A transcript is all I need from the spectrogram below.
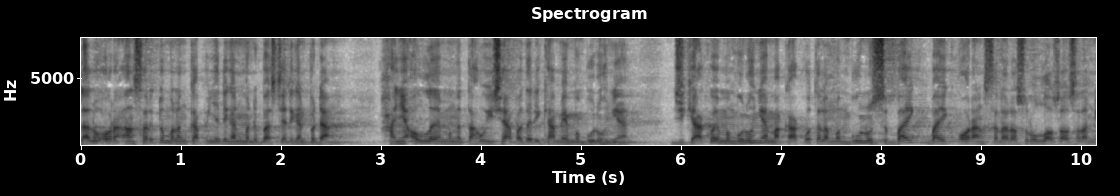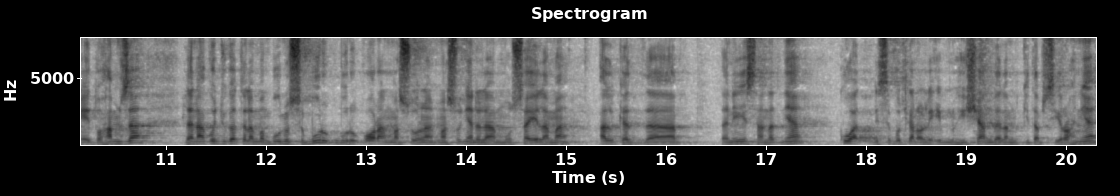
Lalu orang Ansar itu melengkapinya dengan menebasnya dengan pedang. Hanya Allah yang mengetahui siapa dari kami yang membunuhnya. Jika aku yang membunuhnya maka aku telah membunuh sebaik-baik orang setelah Rasulullah SAW yaitu Hamzah dan aku juga telah membunuh seburuk-buruk orang maksudnya adalah Musailama Al-Kadzab dan ini sanadnya kuat disebutkan oleh Ibnu Hisham dalam kitab sirahnya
